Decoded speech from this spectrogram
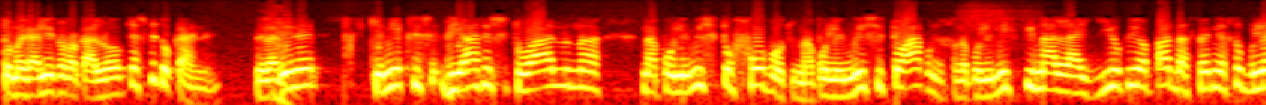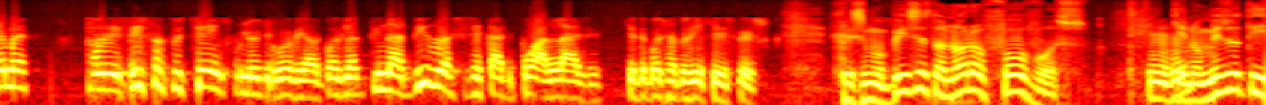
το μεγαλύτερο καλό, και ας μην το κάνει. Δηλαδή είναι και μια διάθεση του άλλου να, να πολεμήσει το φόβο του, να πολεμήσει το άγνωστο, να πολεμήσει την αλλαγή, η οποία πάντα φέρνει αυτό που λέμε το resistance to change που λέει ο Γιώργο Διαρκό, δηλαδή την αντίδραση σε κάτι που αλλάζει και δεν μπορείς να το διαχειριστείς. Χρησιμοποίησες τον όρο φόβος. Και νομίζω ότι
